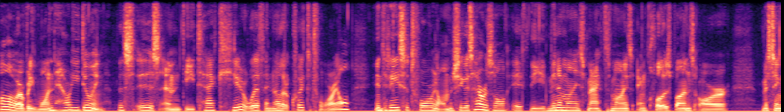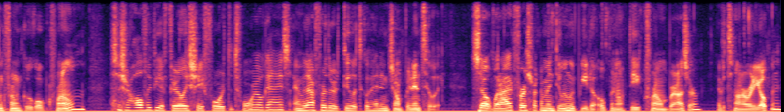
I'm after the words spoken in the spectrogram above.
Hello everyone, how are you doing? This is MD Tech here with another quick tutorial. In today's tutorial, I'm going to show you guys how to resolve if the minimize, maximize, and close buttons are missing from Google Chrome. So should hopefully be a fairly straightforward tutorial guys, and without further ado, let's go ahead and jump right into it. So what I'd first recommend doing would be to open up the Chrome browser, if it's not already open.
